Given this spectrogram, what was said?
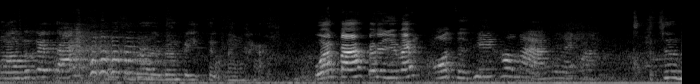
มองดูกระจาย จะ เดินเดินไปอีกตึกหนึ่งค่ะอ้วนปะไปกับยูไหมอ๋อตึกที่เข้ามาใช่ไหมคะ ชื่อมี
